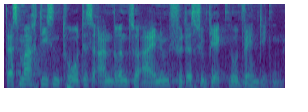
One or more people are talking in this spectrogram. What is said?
Das macht diesen Tod des anderen zu einem für das Subjekt Notwendigen,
